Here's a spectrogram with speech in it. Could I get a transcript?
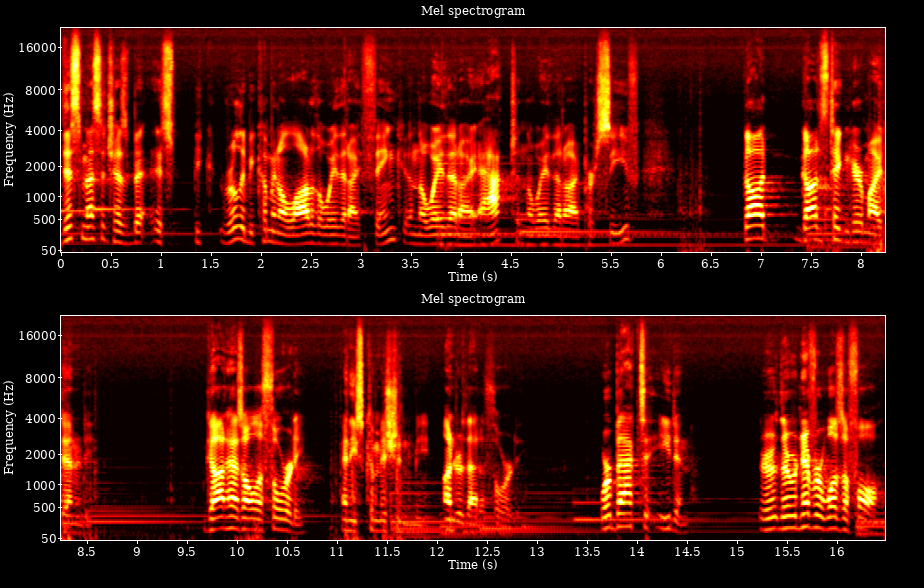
this message has been, it's be- really becoming a lot of the way that I think and the way that I act and the way that I perceive. God, God's taking care of my identity. God has all authority, and He's commissioned me under that authority. We're back to Eden. There, there never was a fall.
